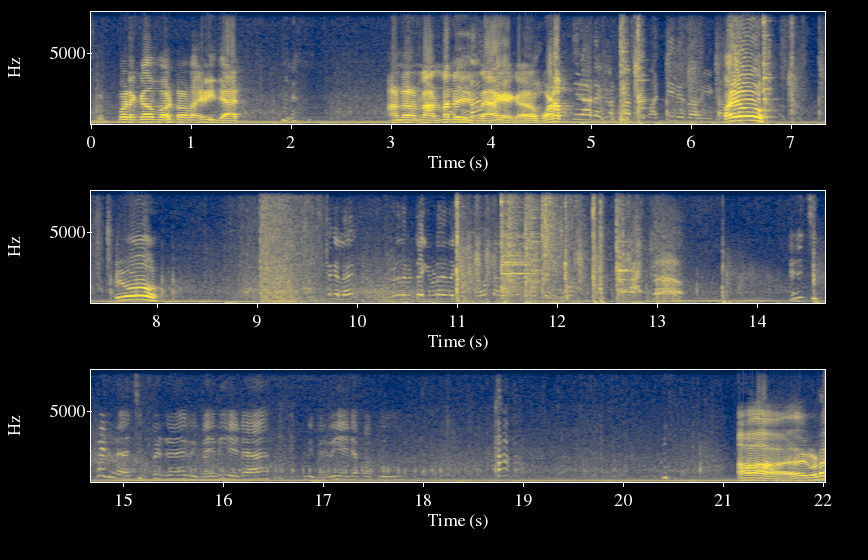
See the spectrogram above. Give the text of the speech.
ഫ്ലിപ്പ് എടുക്കാൻ പോയിട്ടോടാ ഇനി ഞാൻ. അണ്ണ അണ്ണ അണ്ണന്റെ ബാഗ് പോണം. അയ്യോ അയ്യോ. ആ ഇവിടെ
